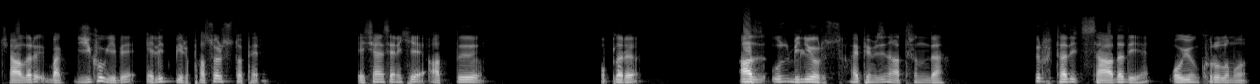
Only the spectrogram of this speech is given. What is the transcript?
Çağlar'ı bak Ciku gibi elit bir pasör stoperi. Geçen seneki attığı topları az uz biliyoruz. Hepimizin hatırında. Sırf Tadiç sağda diye oyun kurulumu,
